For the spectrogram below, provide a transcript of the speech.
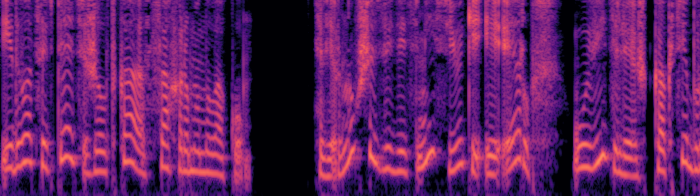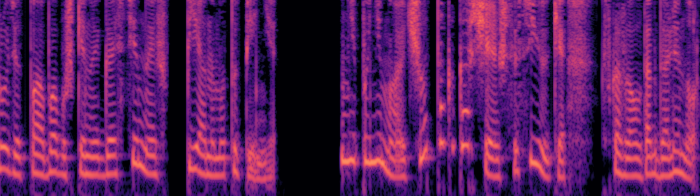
и 25% желтка с сахаром и молоком. Вернувшись за детьми, Сьюки и Эрл увидели, как те бродят по бабушкиной гостиной в пьяном отупенье. «Не понимаю, чего ты так огорчаешься, Сьюки?» — сказала тогда Ленор.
